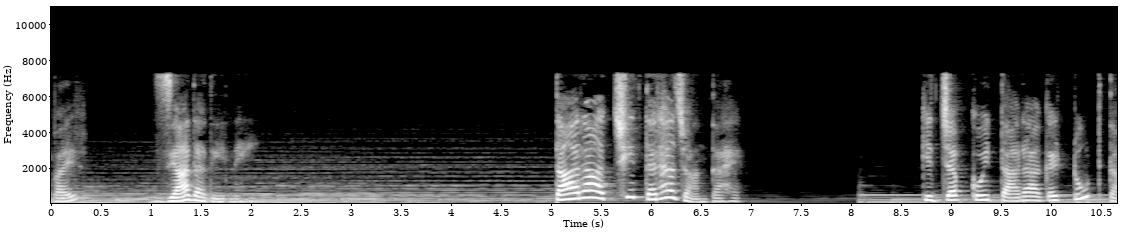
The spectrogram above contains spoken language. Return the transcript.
पर ज़्यादा देर नहीं। तारा अच्छी तरह जानता है कि जब कोई तारा अगर टूटता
